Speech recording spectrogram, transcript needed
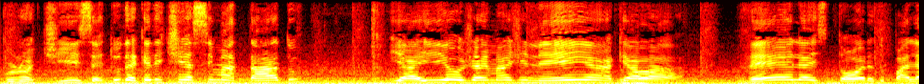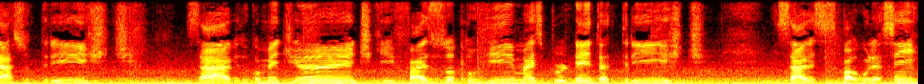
por notícia e tudo é que ele tinha se matado. E aí eu já imaginei aquela velha história do palhaço triste, sabe? Do comediante que faz os outros rir, mas por dentro é triste, sabe? Esses bagulho assim.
